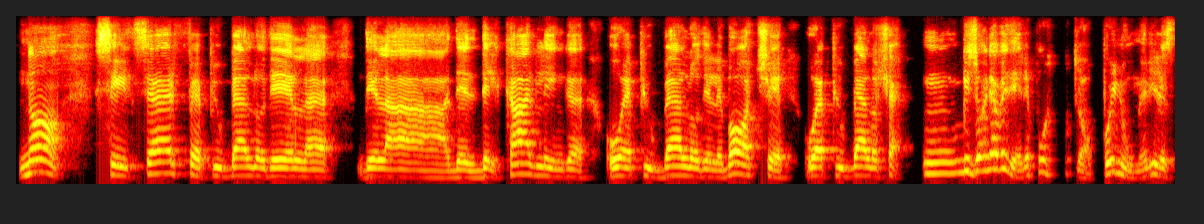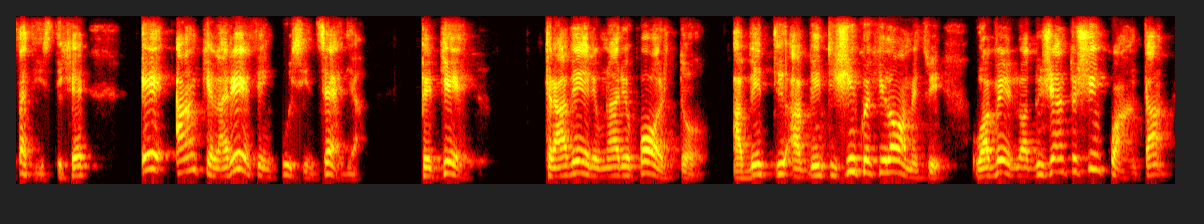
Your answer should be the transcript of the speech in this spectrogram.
No, se il surf è più bello del, della, del, del curling o è più bello delle bocce o è più bello, cioè mh, mm, bisogna vedere purtroppo i numeri, le statistiche e anche la rete in cui si insedia, perché tra avere un aeroporto a, 20, a 25 km o averlo a 250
